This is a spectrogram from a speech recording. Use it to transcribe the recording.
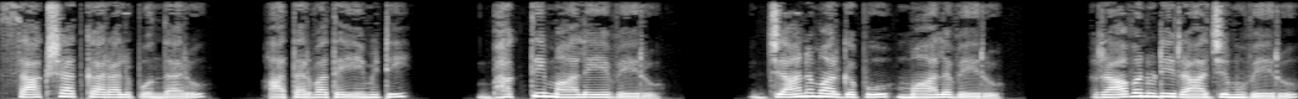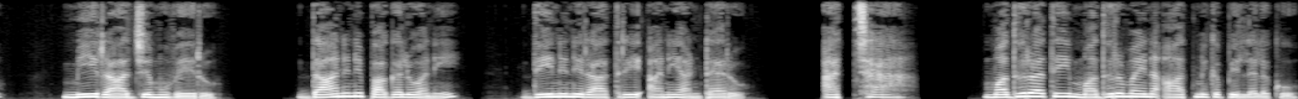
సాక్షాత్కారాలు పొందారు. ఆ తర్వాత ఏమిటి? భక్తి మాలయే వేరు. జానమార్గపు మాల వేరు. రావణుడి రాజ్యము వేరు. మీ రాజ్యము వేరు. దానిని పగలు అని దీనిని రాత్రి అని అంటారు. అచ్చా! మధురాతి మధురమైన ఆత్మిక పిల్లలకు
